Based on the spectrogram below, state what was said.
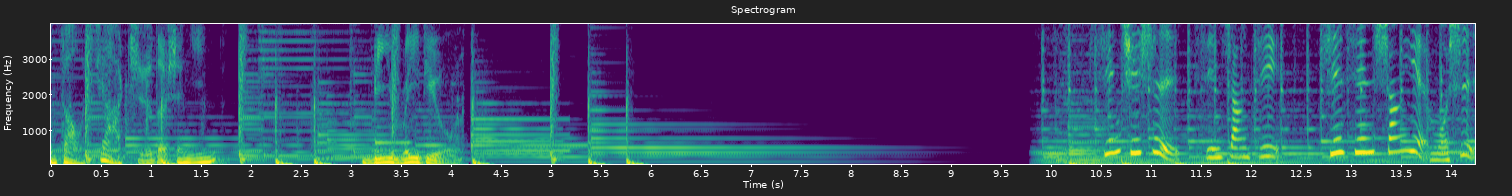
创造价值的声音。B Radio。新趋势、新商机、新兴商业模式。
